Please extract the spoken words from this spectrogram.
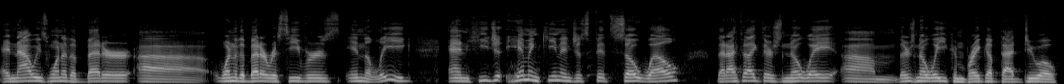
and now he's one of the better uh, one of the better receivers in the league. And he just him and Keenan just fit so well that I feel like there's no way um, there's no way you can break up that duo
